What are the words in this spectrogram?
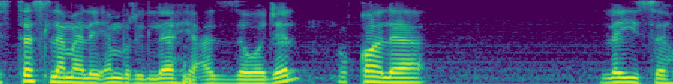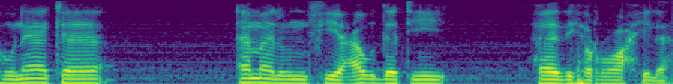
استسلم لأمر الله عز وجل وقال ليس هناك أمل في عودة هذه الراحلة.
